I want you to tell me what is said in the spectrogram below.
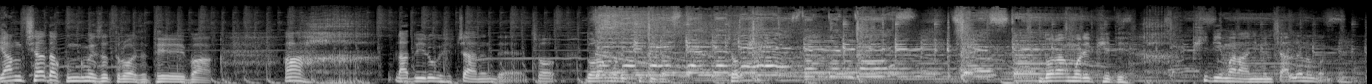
양치하다 궁금해서 들어와서 대박. 아 나도 이러고 싶지 않은데 저 노랑머리 PD가 저 피- 노랑머리 PD PD만 아니면 자르는 건데.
